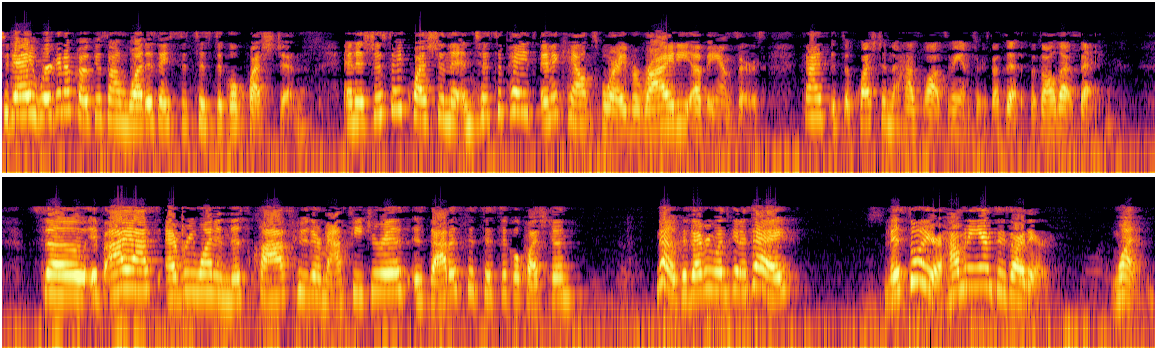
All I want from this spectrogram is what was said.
Today we're going to focus on what is a statistical question. And it's just a question that anticipates and accounts for a variety of answers. Guys, it's a question that has lots of answers. That's it. That's all that's saying. So if I ask everyone in this class who their math teacher is, is that a statistical question? No, because everyone's going to say, Miss Sawyer, how many answers are there? One.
